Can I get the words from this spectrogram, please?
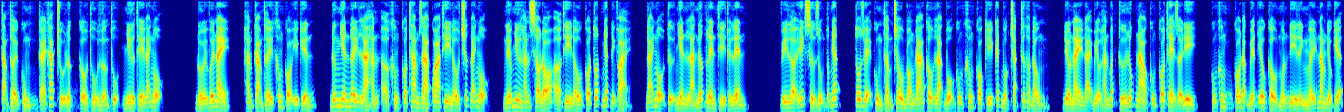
tạm thời cùng cái khác chủ lực cầu thủ hưởng thụ như thế đãi ngộ. Đối với này, hắn cảm thấy không có ý kiến, đương nhiên đây là hắn ở không có tham gia qua thi đấu trước đãi ngộ, nếu như hắn sau đó ở thi đấu có tốt nhất định phải, đãi ngộ tự nhiên là nước lên thì thuyền lên. Vì lợi ích sử dụng tốt nhất, Tô Duệ cùng Thẩm Châu bóng đá câu lạc bộ cũng không có ký kết buộc chặt thức hợp đồng, điều này đại biểu hắn bất cứ lúc nào cũng có thể rời đi, cũng không có đặc biệt yêu cầu muốn đi lính mấy năm điều kiện.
